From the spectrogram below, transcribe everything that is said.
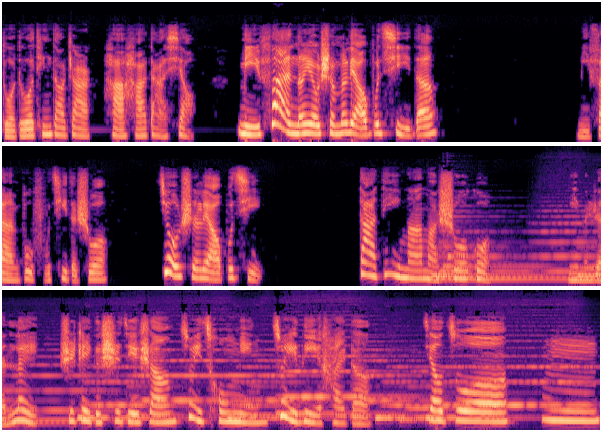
朵朵听到这儿，哈哈大笑。米饭能有什么了不起的？米饭不服气地说：“就是了不起。”大地妈妈说过：“你们人类是这个世界上最聪明、最厉害的，叫做……嗯，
